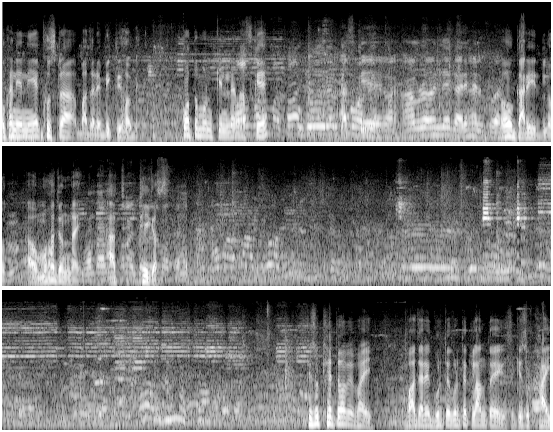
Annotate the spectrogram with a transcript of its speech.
ওখানে নিয়ে খুচরা বাজারে বিক্রি হবে। কত মন কিনলেন আজকে? আজকে আমরা হলে গাড়ি হেল্প ও গাড়ির লোক। ও মহাজন নাই? আচ্ছা ঠিক আছে। কিছু খেতে হবে ভাই। বাজারে ঘুরতে ঘুরতে ক্লান্ত হয়ে গেছে কিছু খাই।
